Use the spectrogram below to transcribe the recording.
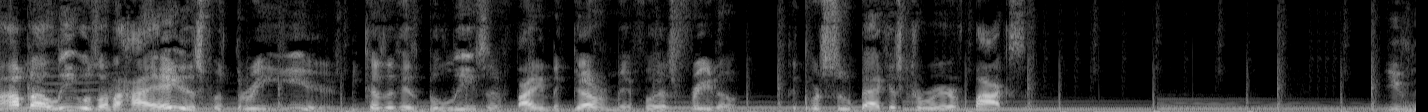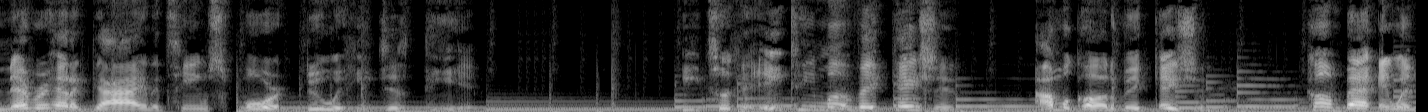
Muhammad Ali was on a hiatus for three years because of his beliefs in fighting the government for his freedom to pursue back his career of boxing. You've never had a guy in a team sport do what he just did. He took an 18 month vacation. I'm going to call it a vacation come back and win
